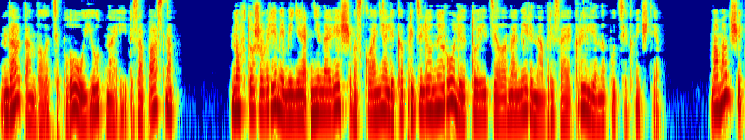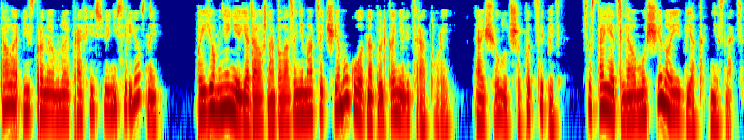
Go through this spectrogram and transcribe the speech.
Да, там было тепло, уютно и безопасно, но в то же время меня ненавязчиво склоняли к определенной роли, то и дело намеренно обрезая крылья на пути к мечте. Маман считала избранную мной профессию несерьезной, по ее мнению, я должна была заниматься чем угодно, только не литературой. А еще лучше подцепить состоятельного мужчину и бед не знать.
